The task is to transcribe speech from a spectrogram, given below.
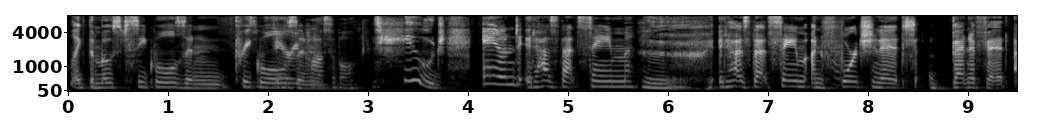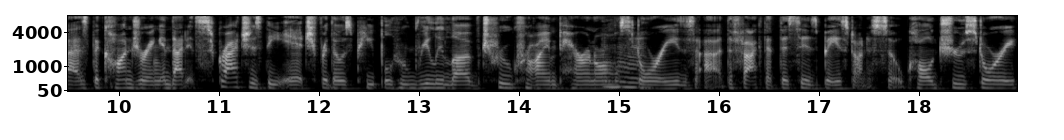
like the most sequels and prequels Very and possible. it's huge. And it has that same it has that same unfortunate benefit as The Conjuring in that it scratches the itch for those people who really love true crime, paranormal stories. Uh, the fact that this is based on a so-called true story,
